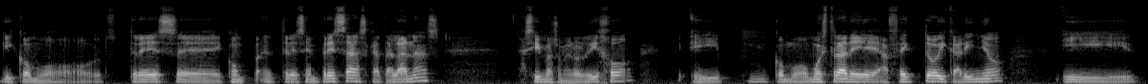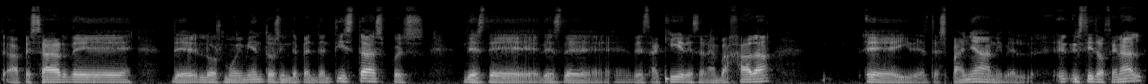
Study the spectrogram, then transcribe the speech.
Y como tres, eh, tres empresas catalanas así más o menos lo dijo y como muestra de afecto y cariño y a pesar de, de los movimientos independentistas pues desde, desde, desde aquí, desde la embajada eh, y desde España a nivel institucional,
